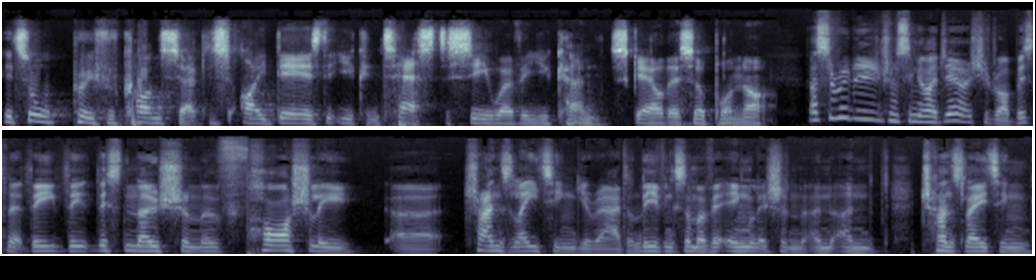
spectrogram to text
it's all proof of concept. It's ideas that you can test to see whether you can scale this up or not. That's a really interesting idea, actually, Rob, isn't it? The, the this notion of partially uh, translating your ad and leaving some of it English and, and, and translating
